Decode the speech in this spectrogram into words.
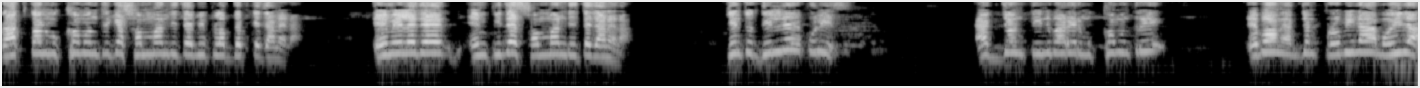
প্রাক্তন মুখ্যমন্ত্রীকে সম্মান দিতে বিপ্লব দেবকে জানে না। এমএলএদের, এমপিদের সম্মান দিতে জানে না। কিন্তু দিল্লির পুলিশ একজন তিনবারের মুখ্যমন্ত্রী এবং একজন প্রবীণা মহিলা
